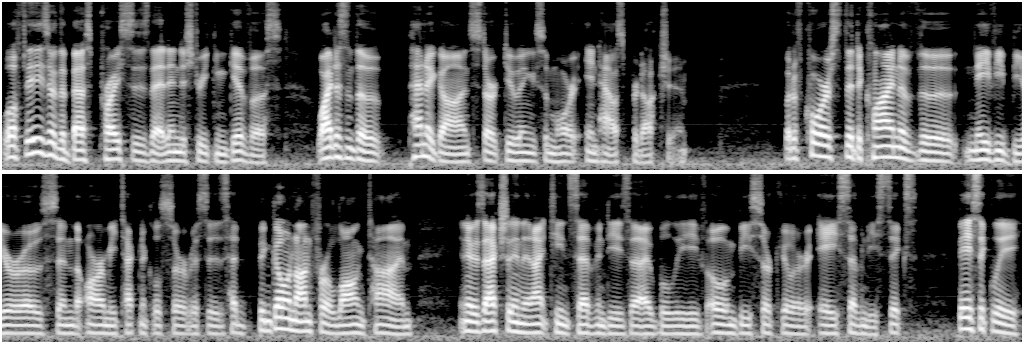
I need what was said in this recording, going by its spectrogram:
well, if these are the best prices that industry can give us, why doesn't the Pentagon start doing some more in house production? But of course, the decline of the Navy bureaus and the Army technical services had been going on for a long time. And it was actually in the 1970s that I believe OMB Circular A76 basically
